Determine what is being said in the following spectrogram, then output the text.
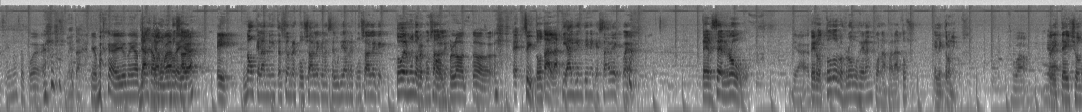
Así no se puede. Yo, no iba a Ya, ya uno no sabe. Ey, no, que la administración es responsable, que la seguridad es responsable, que todo el mundo es responsable. Complot todo. Eh, sí, total. Aquí alguien tiene que saber. que- Bueno, tercer robo. Ya, Pero todos los robos eran con aparatos electrónicos. wow. Ya, PlayStation.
